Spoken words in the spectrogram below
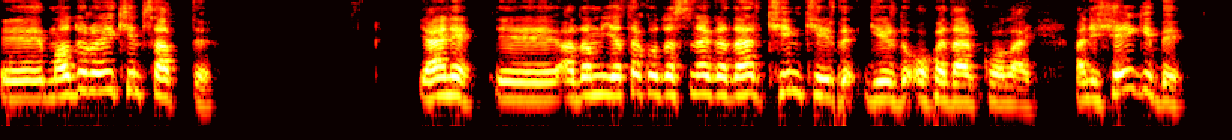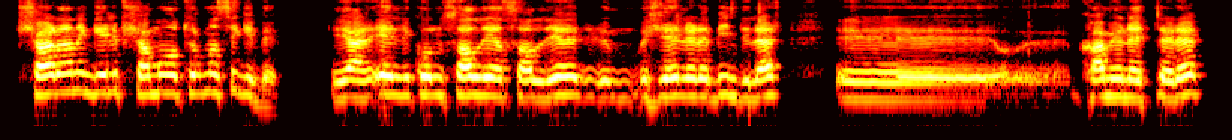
E, Maduro'yu kim sattı? Yani e, adamın yatak odasına kadar kim girdi, girdi o kadar kolay. Hani şey gibi Şara'nın gelip Şam'a oturması gibi. Yani elini kolunu sallaya sallaya e, şeylere bindiler. E, kamyonetlere,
